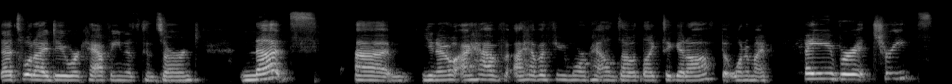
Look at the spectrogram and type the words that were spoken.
That's what I do where caffeine is concerned. Nuts, um, you know, I have I have a few more pounds I would like to get off, but one of my favorite treats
